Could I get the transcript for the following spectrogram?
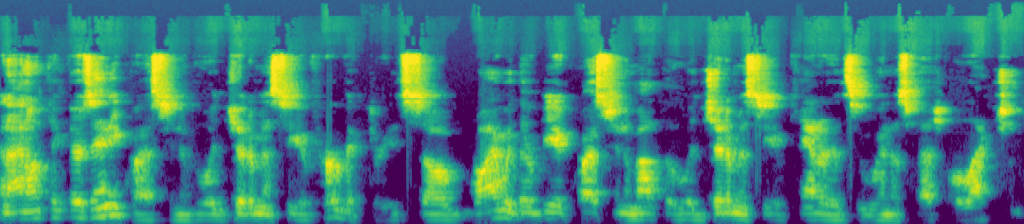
And I don't think there's any question of the legitimacy of her victory. So why would there be a question about the legitimacy of candidates who win a special election?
